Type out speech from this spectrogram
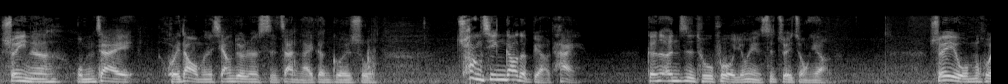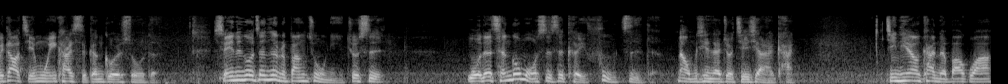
所以呢，我们再回到我们的相对论实战来跟各位说，创新高的表态跟 N 字突破永远是最重要的。所以我们回到节目一开始跟各位说的，谁能够真正的帮助你，就是我的成功模式是可以复制的。那我们现在就接下来看，今天要看的包括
